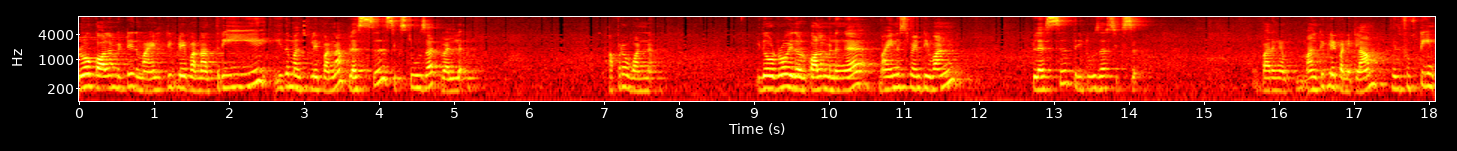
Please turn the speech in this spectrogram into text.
ரோ காலம் விட்டு இது மல்டிப்ளை பண்ணால் த்ரீ இது மல்டிப்ளை பண்ணால் ப்ளஸ்ஸு சிக்ஸ் டூ ஜார் டுவெல் அப்புறம் ஒன்று இதோட ரோ இதோட காலம் என்னங்க minus twenty one plus three two ஜார் சிக்ஸு பாருங்கள் மல்டிப்ளை பண்ணிக்கலாம். இது fifteen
